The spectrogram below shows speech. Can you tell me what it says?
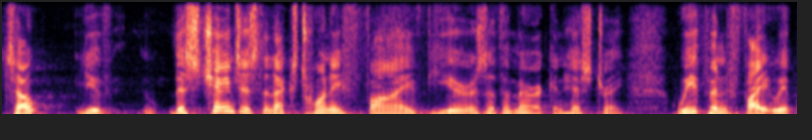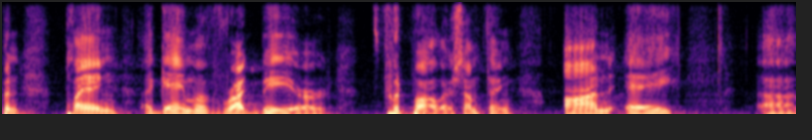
so you've, this changes the next 25 years of American history. We've been fight, we've been playing a game of rugby or football or something on a uh,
